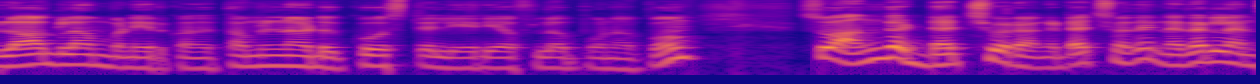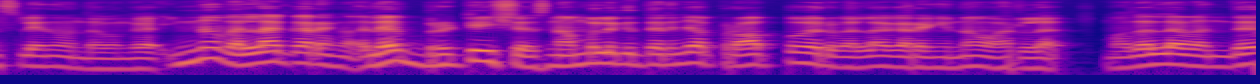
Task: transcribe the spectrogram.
விலாக்லாம் பண்ணியிருக்கோம். அந்த தமிழ்நாடு கோஸ்டல் ஏரியா ஃபுல்லாக போனப்போ. ஸோ அங்கே டச் வராங்க. டச் வந்து நெதர்லாண்ட்ஸ்லேருந்து வந்தவங்க. இன்னும் வெள்ளக்காரங்க அதில் பிரிட்டிஷர்ஸ் நம்மளுக்கு தெரிஞ்ச ப்ராப்பர் வெள்ளக்காரங்க இன்னும் வரல. முதல்ல வந்து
